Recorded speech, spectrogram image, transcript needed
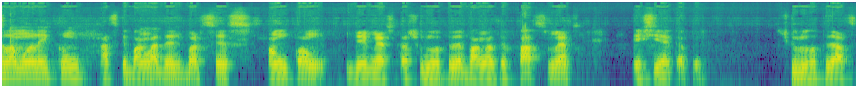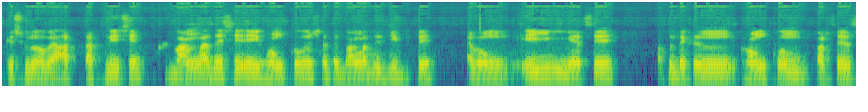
আসসালামু আলাইকুম। আজকে বাংলাদেশ ভার্সেস হংকং যে ম্যাচটা শুরু হতে যাবে বাংলাদেশের ফার্স্ট ম্যাচ এশিয়া কাপে শুরু হতে আজকে শুরু হবে আটটা ত্রিশে। বাংলাদেশে এই হংকং এর সাথে বাংলাদেশ জিতবে এবং এই ম্যাচে আপনি দেখেন হংকং ভার্সেস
